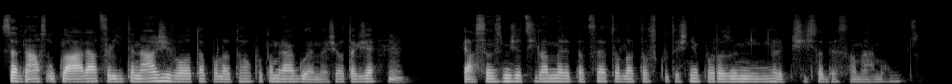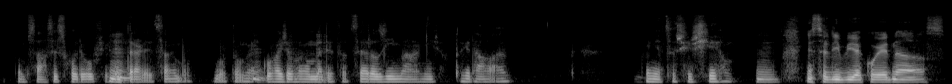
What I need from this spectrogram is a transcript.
se v nás ukládá celý ten náš život a podle toho potom reagujeme. Že jo? Takže hmm. já si myslím, že cílem meditace je tohleto skutečně porozumění lepší sebe samému. V tom se asi shodují všechny hmm. tradice, nebo o tom, jak hmm. uvažovat o meditace, rozjímání že? a tak dále. Jako něco širšího. Hmm. Mně se líbí jako jedna z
